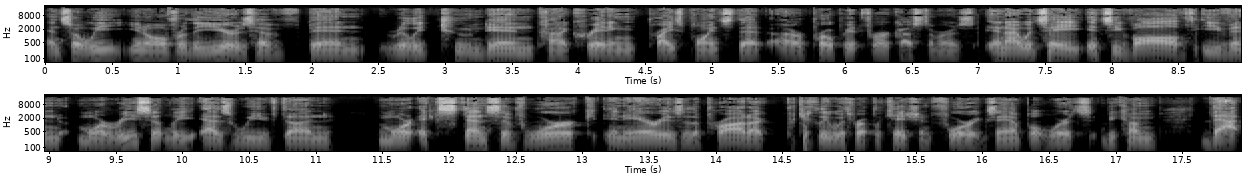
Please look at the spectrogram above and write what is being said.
And so we, you know, over the years have been really tuned in, kind of creating price points that are appropriate for our customers. And I would say it's evolved even more recently as we've done more extensive work in areas of the product, particularly with replication, for example, where it's become that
